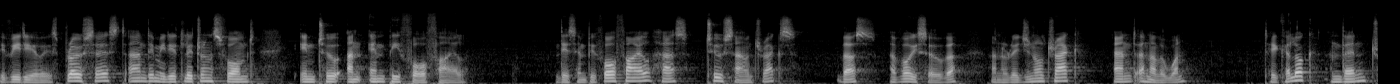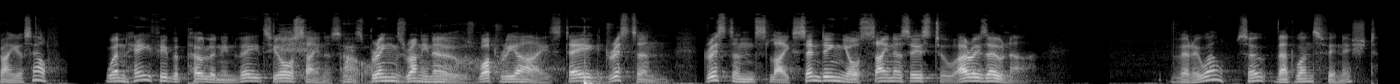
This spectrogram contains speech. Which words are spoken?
the video is processed and immediately transformed into an MP4 file. This MP4 file has two soundtracks, thus a voiceover, an original track and another one. Take a look and then try yourself. When hay fever pollen invades your sinuses, Oh. brings runny nose, watery eyes, take Dristan. Dristan's like sending your sinuses to Arizona. Very well, so that one's finished.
